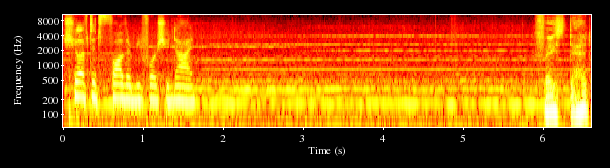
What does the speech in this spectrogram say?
She left its father before she died. Face dead?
